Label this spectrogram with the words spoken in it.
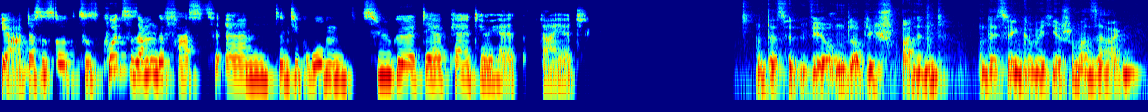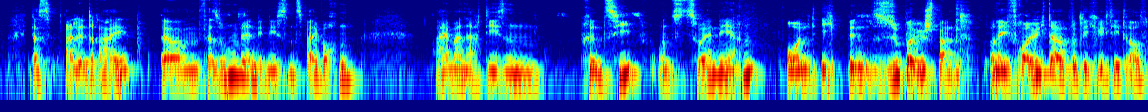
Ja, das ist so zu, kurz zusammengefasst, ähm, sind die groben Züge der Planetary Health Diet. Und das finden wir unglaublich spannend. Und deswegen können wir hier schon mal sagen, dass alle drei ähm, versuchen werden, die nächsten zwei Wochen einmal nach diesem Prinzip uns zu ernähren. Und ich bin super gespannt. Und ich freue mich da wirklich richtig drauf.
